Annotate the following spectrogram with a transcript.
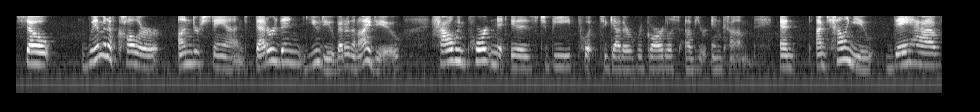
So, women of color understand better than you do, better than I do, how important it is to be put together regardless of your income. And I'm telling you, they have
